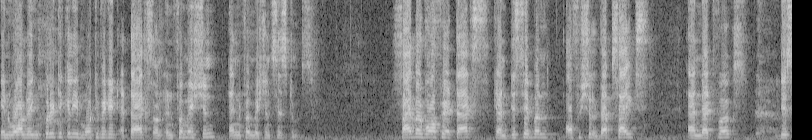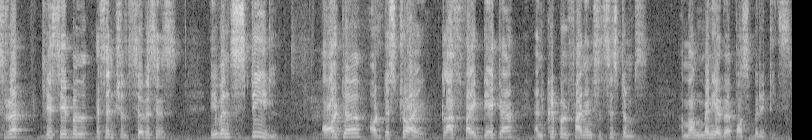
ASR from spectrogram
involving politically motivated attacks on information and information systems. Cyber warfare attacks can disable official websites and networks, disrupt, disable essential services, even steal, alter, or destroy classified data and cripple financial systems, among many other possibilities.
